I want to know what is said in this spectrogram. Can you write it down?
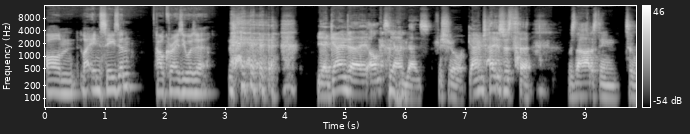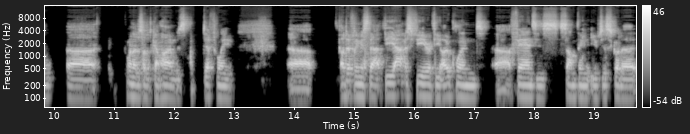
on like in season? How crazy was it? yeah, game day. I'll miss game days for sure. Game days was the was the hardest thing to uh, when I decided to come home. Was definitely uh, I'll definitely miss that. The atmosphere of the Oakland uh, fans is something that you've just got to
